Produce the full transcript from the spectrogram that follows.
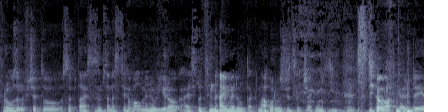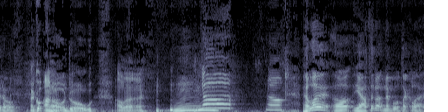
Frozen v chatu se ptá, jestli jsem se nestěhoval minulý rok a jestli ty nájmy jdou tak nahoru, že se člověk musí stěhovat každý rok. Jako ano, no. jdou, ale... Mm. No, No. Hele, uh, já teda, nebo takhle,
